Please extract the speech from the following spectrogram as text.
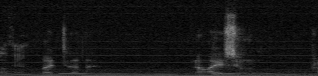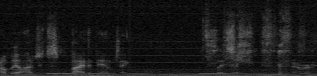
Okay. but uh, no, I assume probably I'll have to just buy the damn thing. Place it, whatever.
